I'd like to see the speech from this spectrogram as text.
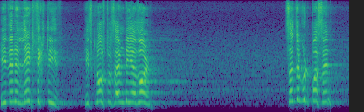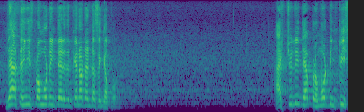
He's in his late 60s. He's close to 70 years old. Such a good person. They are saying he's promoting terrorism, cannot enter Singapore. Actually, they are promoting peace.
